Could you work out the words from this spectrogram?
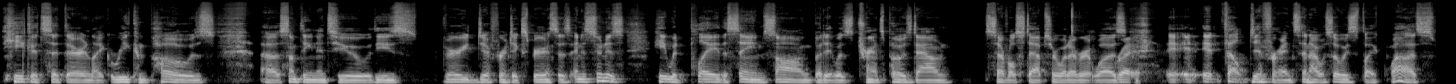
he could sit there and like recompose uh, something into these very different experiences. And as soon as he would play the same song, but it was transposed down several steps or whatever it was, right. it, it, felt different. And I was always like, wow, that's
